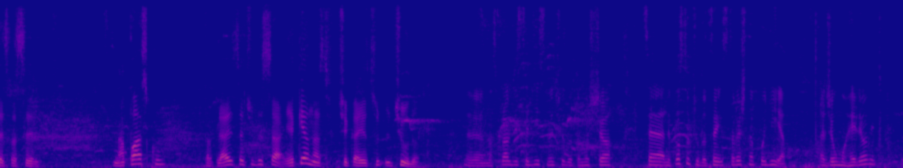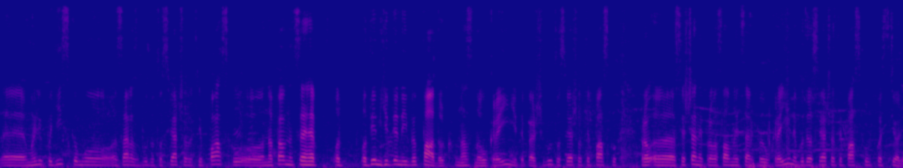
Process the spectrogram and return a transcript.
отець Василь, на Пасху трапляються чудеса. Яке нас чекає чудо? Е, Насправді це дійсно чудо, тому що це не просто чудо, це історична подія. Адже у Могильові, е, в Могилів-Подільському зараз будуть освячувати Пасху. Напевно, це один єдиний випадок у нас на Україні тепер, що будуть освячувати Пасху е, священник Православної церкви України буде освячувати Пасху в костьолі.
